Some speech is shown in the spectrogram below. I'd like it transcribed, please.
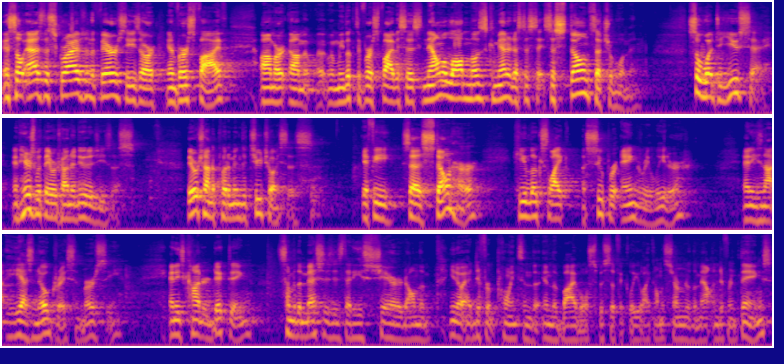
And so, as the scribes and the Pharisees are in verse 5, um, or, um, when we look to verse 5, it says, Now in the law, Moses commanded us to, say, to stone such a woman. So, what do you say? And here's what they were trying to do to Jesus they were trying to put him into two choices. If he says, Stone her, he looks like a super angry leader, and he's not, he has no grace and mercy. And he's contradicting some of the messages that he's shared on the, you know, at different points in the, in the Bible, specifically like on the Sermon of the Mount and different things.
